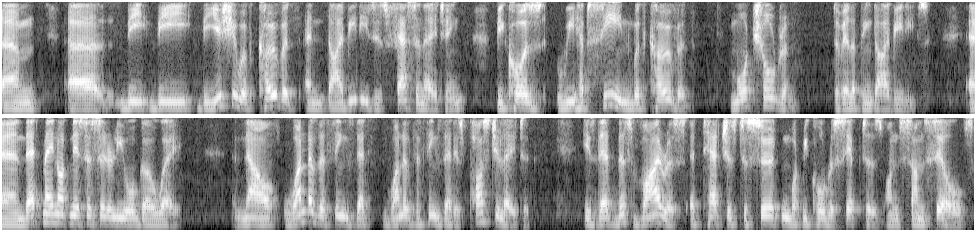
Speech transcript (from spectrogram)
Um, uh, the the the issue of COVID and diabetes is fascinating because we have seen with COVID more children developing diabetes, and that may not necessarily all go away. Now, one of the things that one of the things that is postulated is that this virus attaches to certain what we call receptors on some cells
